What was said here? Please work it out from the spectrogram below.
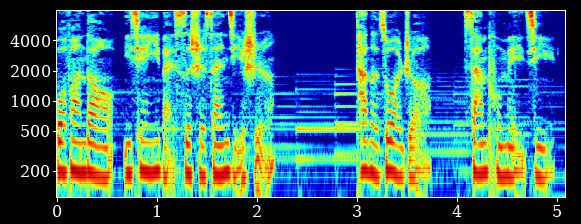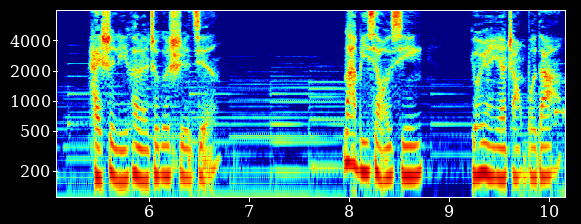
播放到一千一百四十三集时，它的作者三浦美纪还是离开了这个世界。蜡笔小新永远也长不大，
